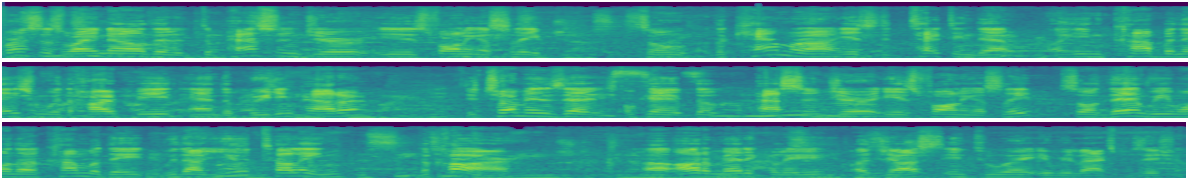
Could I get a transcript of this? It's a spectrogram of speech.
For instance, right now the, the passenger is falling asleep. So the camera is detecting that in combination with the heartbeat and the breathing pattern determines that okay the passenger is falling asleep. So then we want to accommodate without you telling the car uh, automatically adjust into a, a relaxed position.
